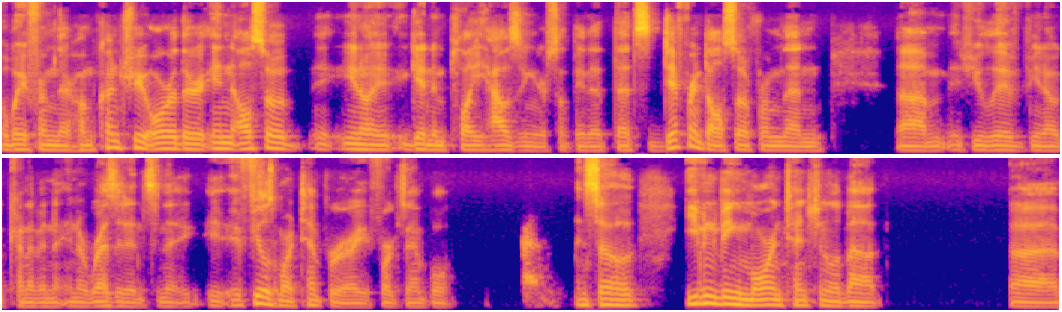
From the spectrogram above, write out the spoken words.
away from their home country or they're in also you know again employee housing or something that that's different also from then um, if you live you know kind of in, a- in a residence and it, it feels more temporary for example and so even being more intentional about uh,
